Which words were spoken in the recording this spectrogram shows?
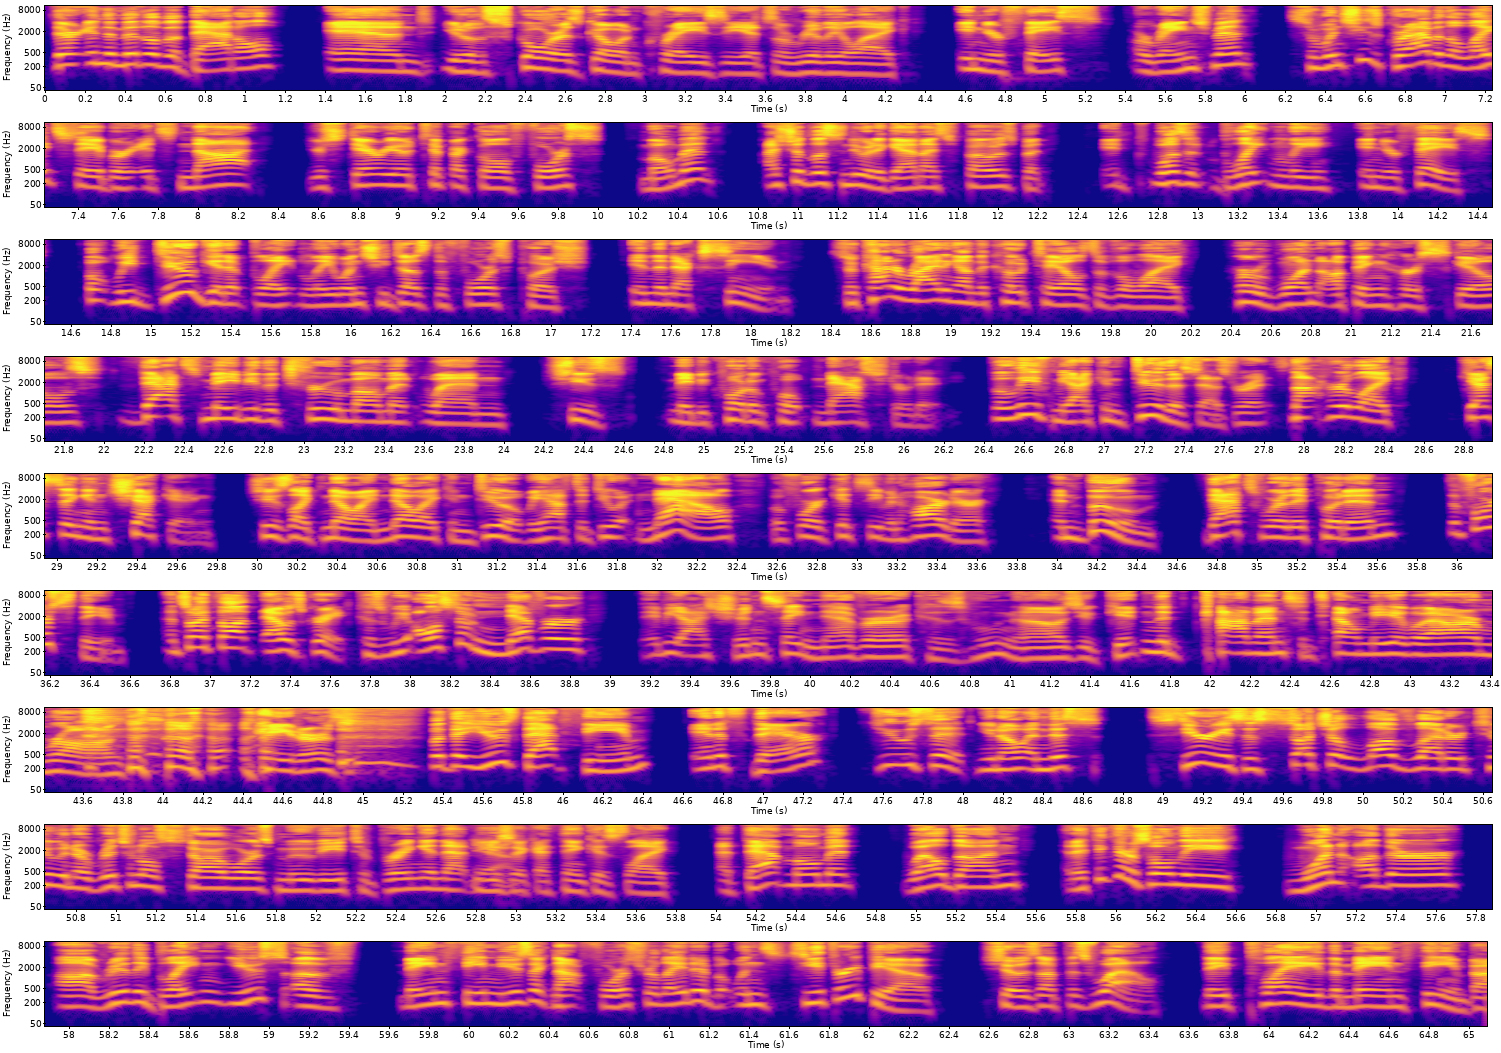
They're in the middle of a battle and, you know, the score is going crazy. It's a really like in your face arrangement. So when she's grabbing the lightsaber, it's not your stereotypical force moment. I should listen to it again, I suppose, but it wasn't blatantly in your face. But we do get it blatantly when she does the force push in the next scene. So kind of riding on the coattails of the like her one upping her skills. That's maybe the true moment when she's maybe quote unquote mastered it. Believe me, I can do this, Ezra. It's not her like guessing and checking. She's like, no, I know I can do it. We have to do it now before it gets even harder. And boom, that's where they put in the force theme. And so I thought that was great because we also never, maybe I shouldn't say never because who knows? You get in the comments and tell me where I'm wrong, haters. But they use that theme and it's there. Use it, you know, and this series is such a love letter to an original Star Wars movie to bring in that Yeah. music, I think is like at that moment, well done. And I think there's only one other uh, really blatant use of main theme music, not force related, but when C3PO shows up as well, they play the main theme.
